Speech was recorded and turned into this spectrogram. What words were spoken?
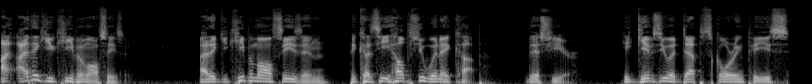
I, I think you keep him all season. I think you keep him all season because he helps you win a cup this year. He gives you a depth scoring piece.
